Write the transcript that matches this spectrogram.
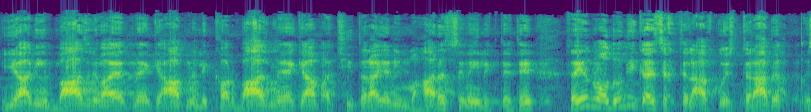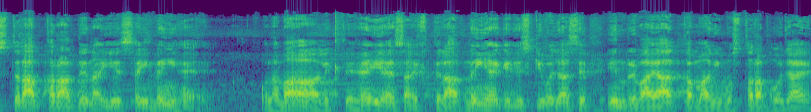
یعنی بعض روایت میں کہ آپ نے لکھا اور بعض میں ہے کہ آپ اچھی طرح یعنی مہارت سے نہیں لکھتے تھے۔ سید مودودی کا اس اختلاف کو استراب استراب قرار دینا یہ صحیح نہیں ہے۔ علماء لکھتے ہیں، یہ ایسا اختلاف نہیں ہے کہ جس کی وجہ سے ان روایات کا معنی مسترب ہو جائے۔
